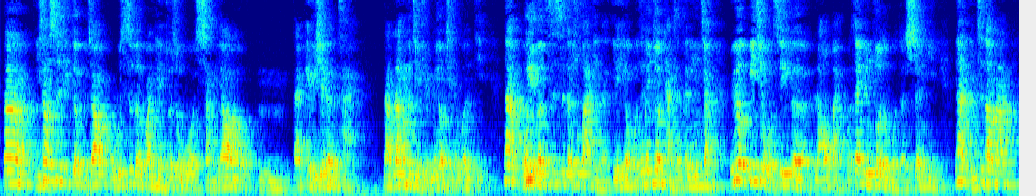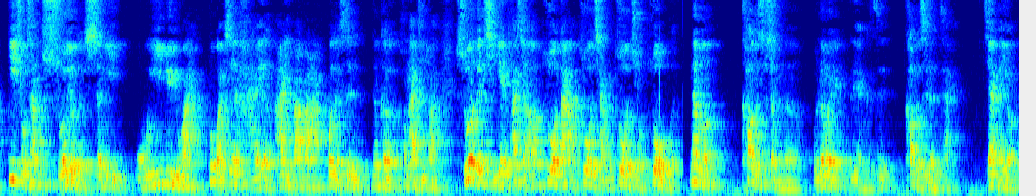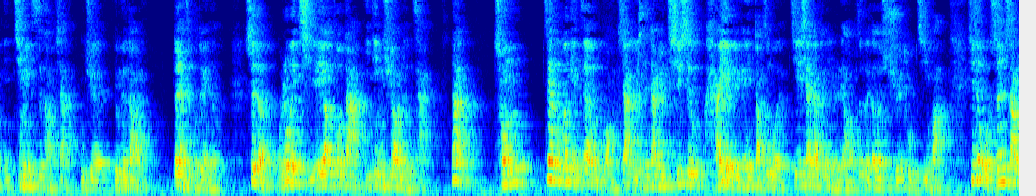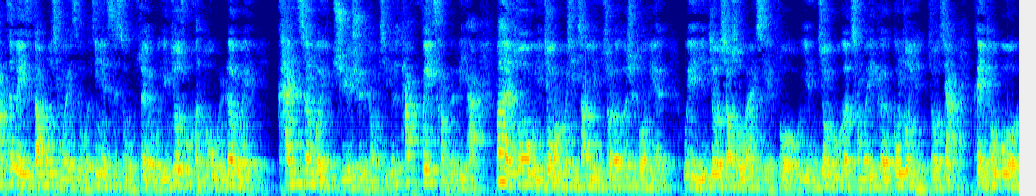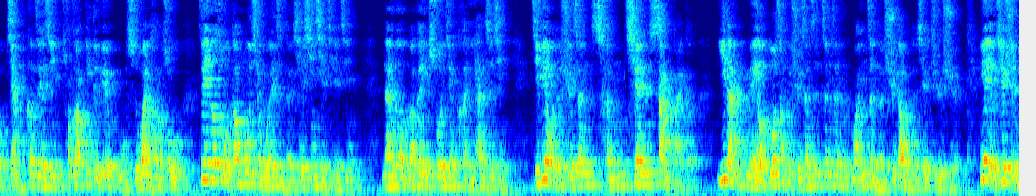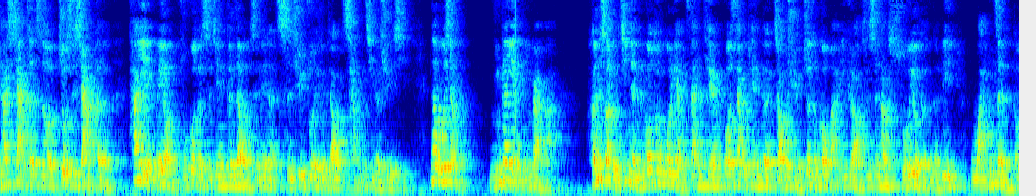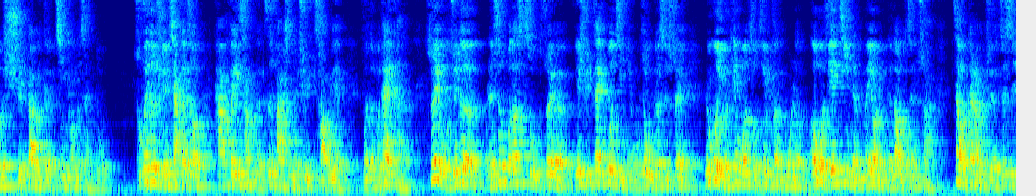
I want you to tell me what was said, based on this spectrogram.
那以上是一个比较无私的观点，就是我想要嗯来培育一些人才，那让他们解决没有钱的问题。那我有个自私的出发点呢，也有。我这边就坦诚跟您讲，因为毕竟我是一个老板，我在运作的我的生意。那你知道吗？地球上所有的生意。无一例外，不管是海尔、阿里巴巴，或者是那个鸿海集团，所有的企业，它想要做大、做强、做久、做稳，那么靠的是什么呢？我认为两个字，靠的是人才。现在朋友，你请你思考一下，你觉得有没有道理？对还是不对呢？是的，我认为企业要做大，一定需要人才。那从这样的观点再往下延伸下去，其实还有一个原因导致我接下来要跟你们聊这个叫做学徒计划。其实我身上这辈子到目前为止，我今年四十五岁，我研究出很多我认为堪称为绝学的东西，就是它非常的厉害。包含说我研究网络行销研究了二十多年，我也研究销售文案写作，我研究如何成为一个公众研究家，可以透过讲课这件事情创造一个月五十万以上的收入，这些都是我到目前为止的一些心血结晶。然而，我要跟你说一件很遗憾的事情，即便我的学生成千上百个，依然没有多少的学生是真正完整的学到我的一些绝学。因为有些学生他下课之后就是下课了，他也没有足够的时间跟在我身边呢，持续做一个比较长期的学习。那我想你应该也明白吧？很少有技能能够透过两三天或三五天的教学，就能够把一个老师身上所有的能力完整都学到一个精通的程度。除非这个学生下课之后，他非常的自发性的去操练，否则不太可能。所以我觉得人生活到四十五岁了，也许再过几年我就五六十岁。如果有一天我走进坟墓了，而我这些技能没有人得到我真传，在我看来，我觉得这是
